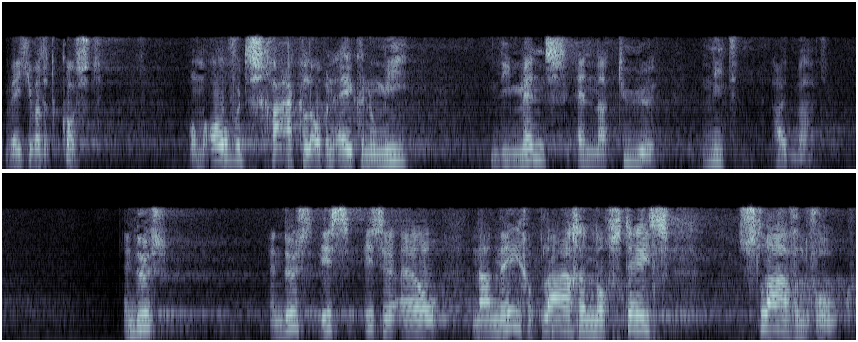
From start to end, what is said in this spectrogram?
Weet je wat het kost om over te schakelen op een economie die mens en natuur niet uitbuit? En dus, en dus is Israël na negen plagen nog steeds slavenvolk.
